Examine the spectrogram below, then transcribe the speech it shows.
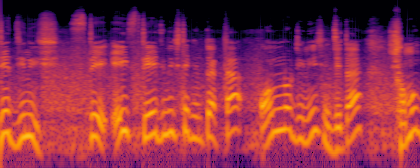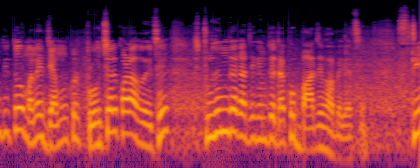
যে জিনিস স্টে এই স্টে জিনিসটা কিন্তু একটা অন্য জিনিস যেটা সম্বন্ধিত মানে যেমন করে প্রচার করা হয়েছে স্টুডেন্টদের কাছে কিন্তু এটা খুব বাজেভাবে গেছে। স্টে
